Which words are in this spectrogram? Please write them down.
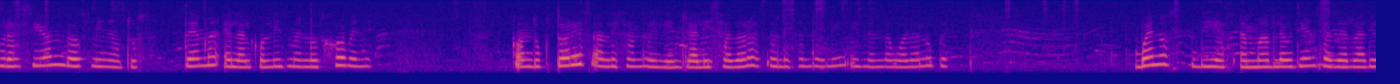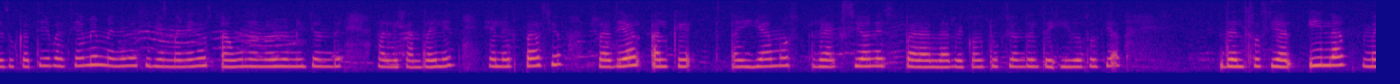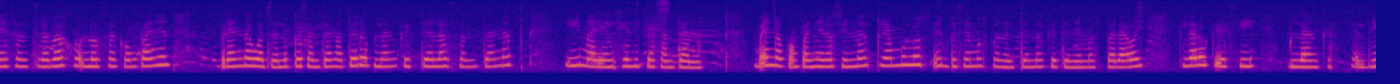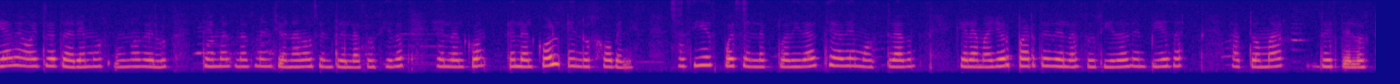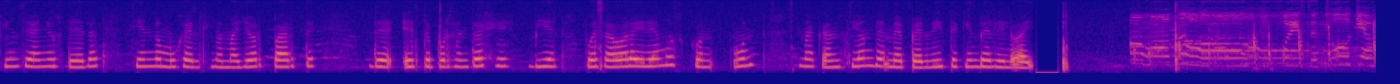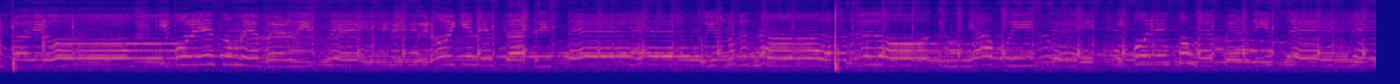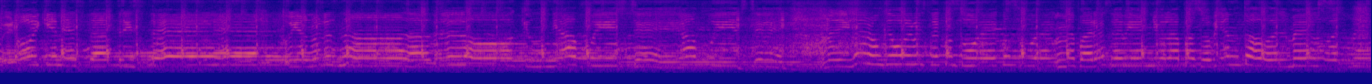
Duración dos minutos. Tema el alcoholismo en los jóvenes. Conductores Alejandra Lin. Realizadoras Alejandra Lin y Brenda Guadalupe. Buenos días, amable audiencia de Radio Educativa. Sean bienvenidos y bienvenidos a una nueva emisión de Alejandra Lin, el espacio radial al que hallamos reacciones para la reconstrucción del tejido social del social y la mesa de trabajo. Los acompañan Brenda Guadalupe Santana Otero, Blanca Estela Santana y María Angélica Santana. Bueno, compañeros, sin más preámbulos, empecemos con el tema que tenemos para hoy. Claro que sí, Blanca. El día de hoy trataremos uno de los temas más mencionados entre la sociedad, el alcohol, el alcohol en los jóvenes. Así es, pues en la actualidad se ha demostrado que la mayor parte de la sociedad empieza a tomar desde los 15 años de edad, siendo mujeres la mayor parte de este porcentaje. Bien, pues ahora iremos con una canción de Me Perdiste Kimberly Loaiza. Como tú quien falló y por eso me perdí. yo la paso bien todo el mes.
